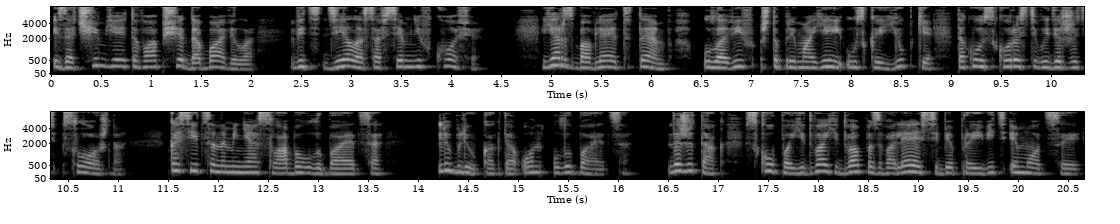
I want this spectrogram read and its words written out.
И зачем я это вообще добавила? Ведь дело совсем не в кофе. Я разбавляет темп, уловив, что при моей узкой юбке такую скорость выдержать сложно. Косится на меня, слабо улыбается. Люблю, когда он улыбается. Даже так, скупо, едва-едва позволяя себе проявить эмоции.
